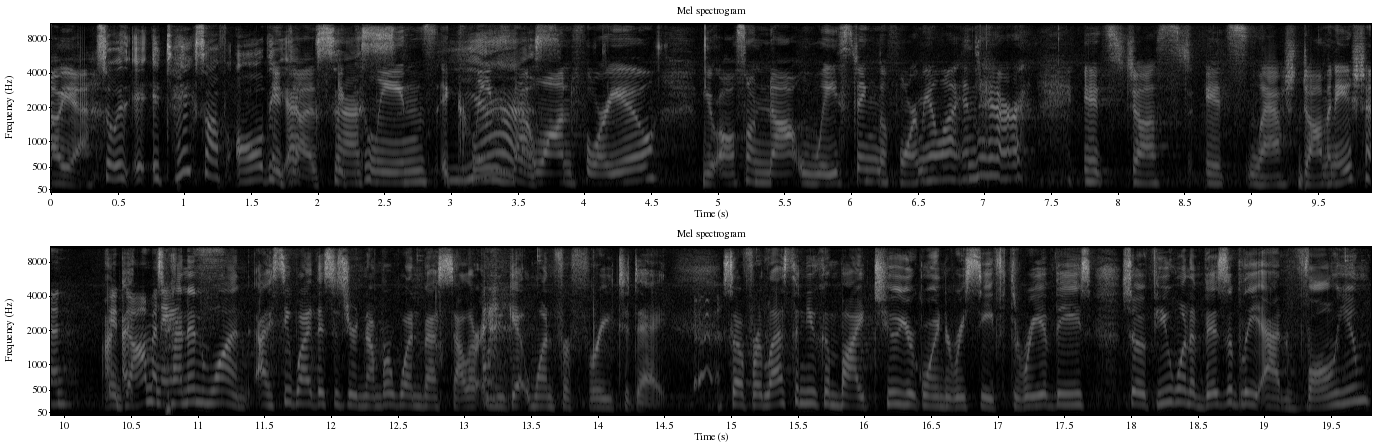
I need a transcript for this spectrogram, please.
Oh yeah. So it, it, takes off all the it excess. It does. It cleans. It cleans yes. that wand for you. You're also not wasting the formula in there. It's just it's lash domination. It dominates. 10 and 1. I see why this is your number one bestseller and you get one for free today. So for less than you can buy two, you're going to receive three of these. So if you want to visibly add volume,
